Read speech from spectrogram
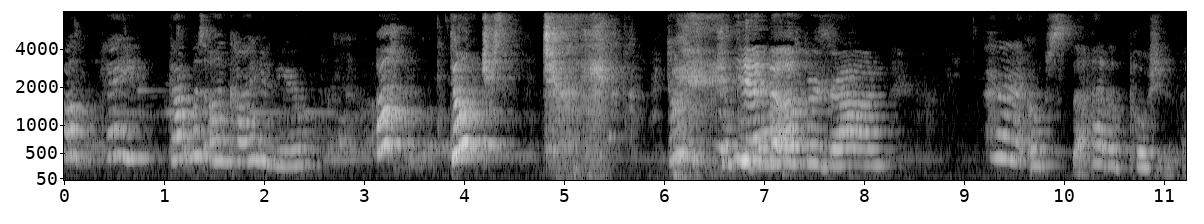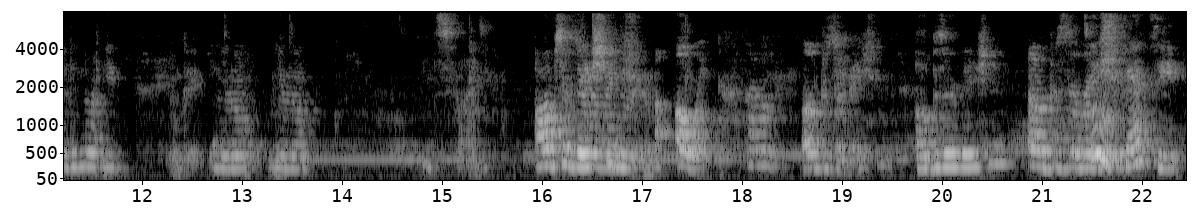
Oh, hey, that was unkind of you. Ah! Don't just. had the upper ground. Oops, that had a potion. I did not need. Okay, you know, you know. It's fine. Observation room. Oh wait, um, observation. Observation? Ooh, fancy.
